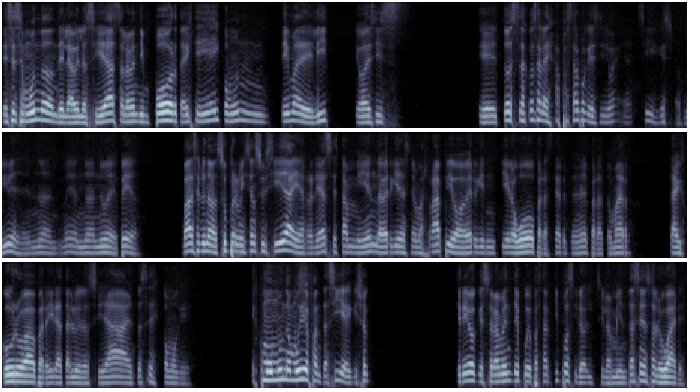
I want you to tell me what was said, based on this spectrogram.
Es ese mundo donde la velocidad solamente importa, ¿viste? Y hay como un tema de elite que vos decís. eh, todas esas cosas las dejas pasar porque decís, bueno, sí, qué sé yo, viven en una, medio en una nube de pedo va a ser una super misión suicida y en realidad se están midiendo a ver quién es el más rápido, a ver quién tiene los huevos para hacer, tener, para tomar tal curva, para ir a tal velocidad. Entonces es como que es como un mundo muy de fantasía que yo creo que solamente puede pasar tipo si lo, si lo ambientás en esos lugares.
